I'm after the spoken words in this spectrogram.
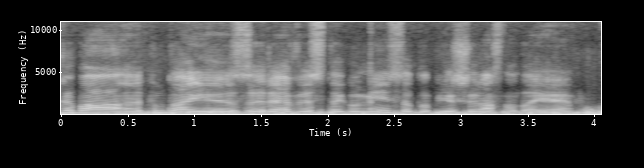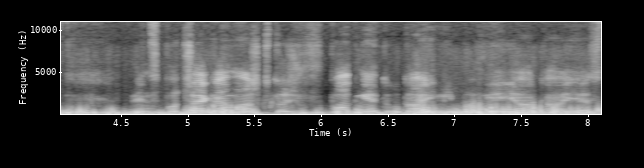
chyba e, tutaj z Rewy, z tego miejsca to pierwszy raz nadaję, więc poczekam aż ktoś wpadnie tutaj i mi powie jaka jest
